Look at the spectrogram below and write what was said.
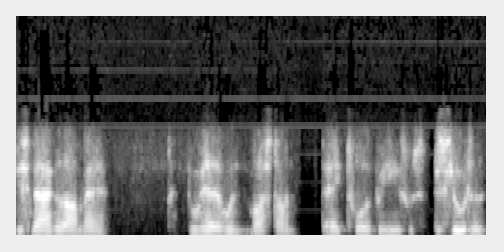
De snakkede om, at nu havde hun, mosteren, der ikke troede på Jesus, besluttet,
